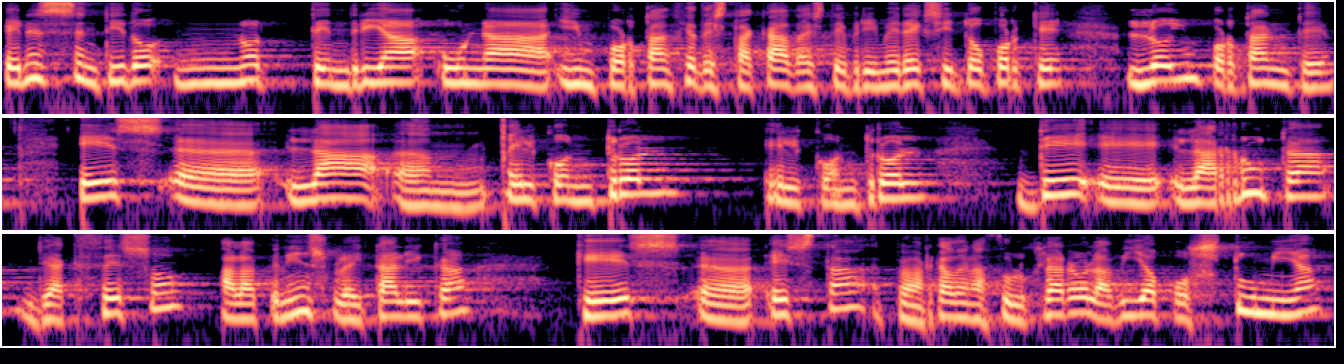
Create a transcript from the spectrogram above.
en ese sentido no tendría una importancia destacada este primer éxito porque lo importante es eh, em, el control, el control de eh, la ruta de acceso a la península itálica que es esta, marcada en azul claro, la vía postumia,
